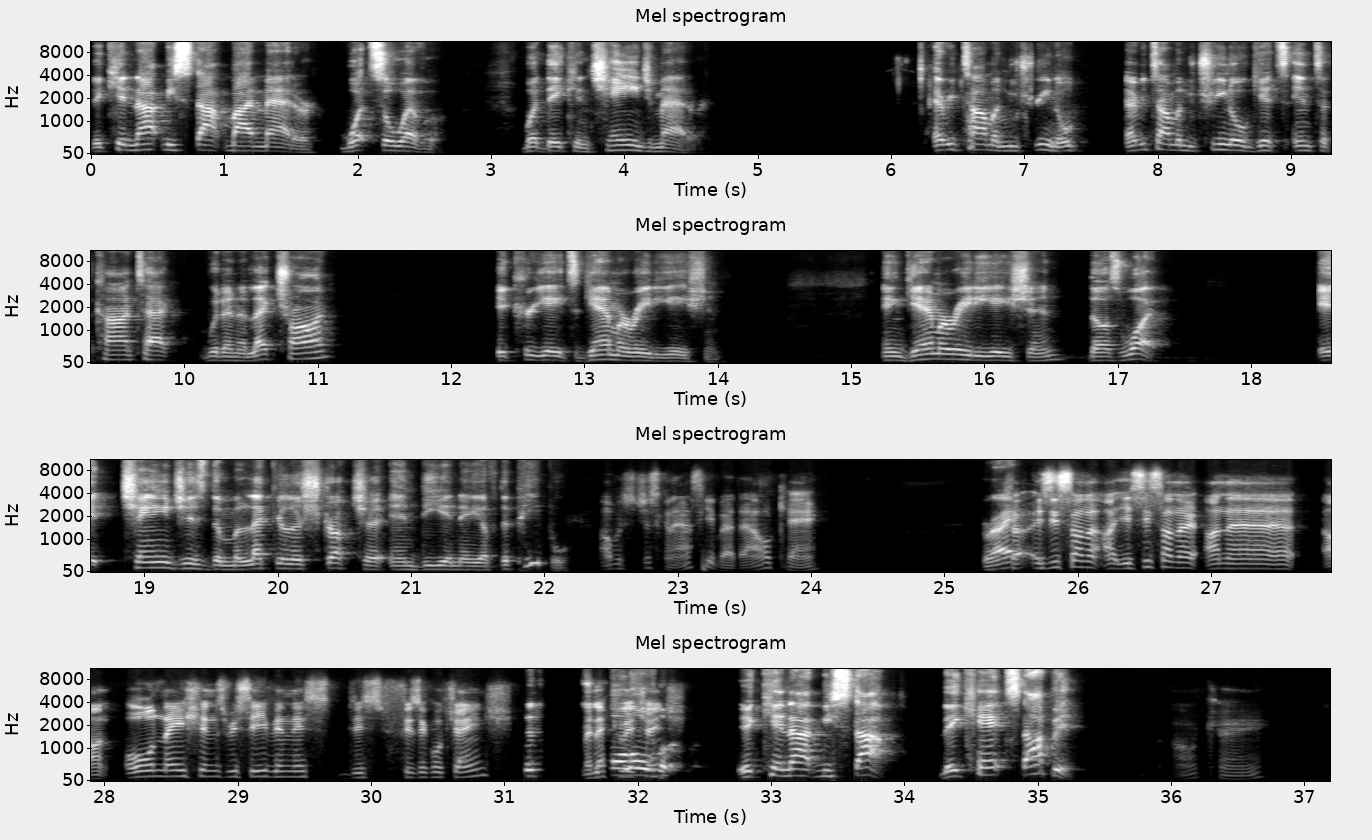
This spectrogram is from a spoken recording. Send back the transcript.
They cannot be stopped by matter whatsoever, but they can change matter. Every time a neutrino, every time a neutrino gets into contact with an electron, it creates gamma radiation. And gamma radiation does what? It changes the molecular structure and DNA of the people. I was just going to ask you about that. Okay. Right? So is this on a, uh, is this on a on a on all nations receiving this this physical change? It's Molecular change? It cannot be stopped. They can't stop it. Okay.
